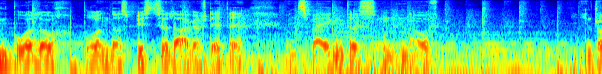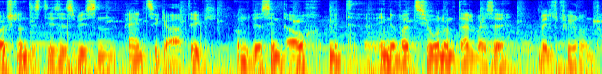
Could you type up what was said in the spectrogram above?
Ein Bohrloch, bohren das bis zur Lagerstätte und zweigen das unten auf. In Deutschland ist dieses Wissen einzigartig und wir sind auch mit Innovationen teilweise weltführend.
